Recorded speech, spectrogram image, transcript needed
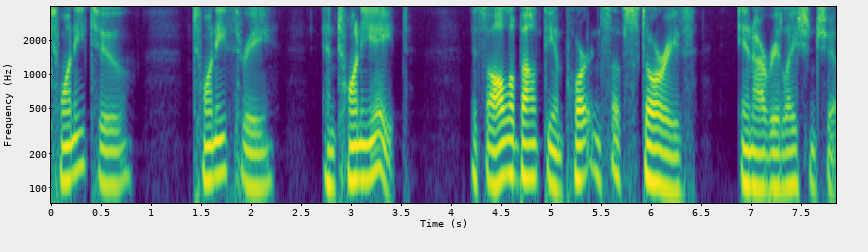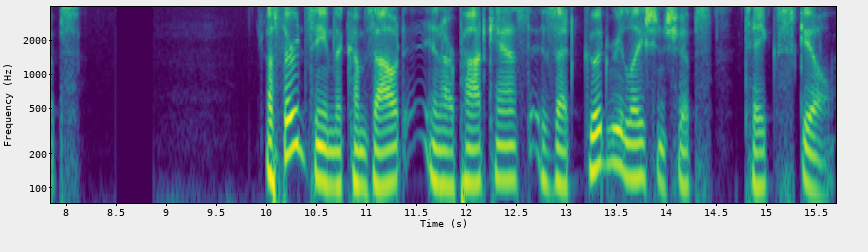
22, 23, and 28. It's all about the importance of stories in our relationships. A third theme that comes out in our podcast is that good relationships take skill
